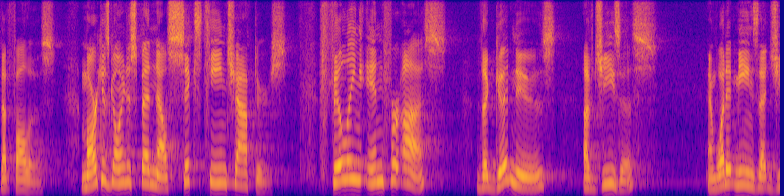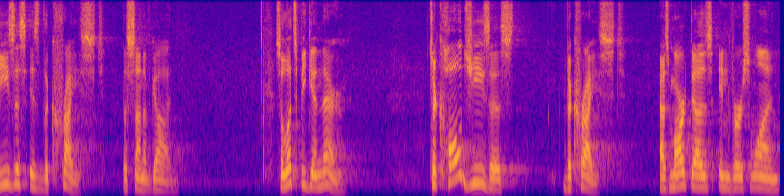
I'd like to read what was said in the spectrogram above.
that follows. Mark is going to spend now 16 chapters filling in for us the good news of Jesus and what it means that Jesus is the Christ, the Son of God. So let's begin there. To call Jesus the Christ, as Mark does in verse 1,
